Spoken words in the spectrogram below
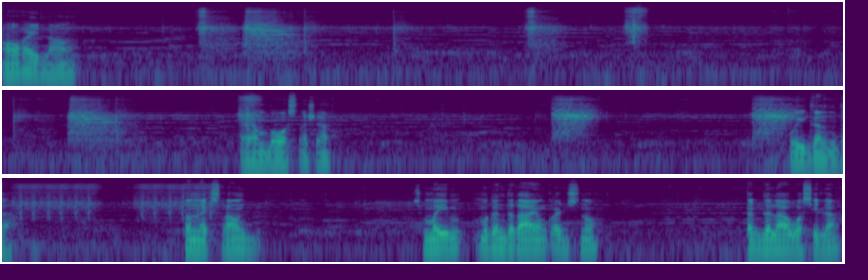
okay lang Ayan, bawas na siya. Uy, ganda. Ito next round. So may maganda tayong cards no. Tagdalawa sila.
